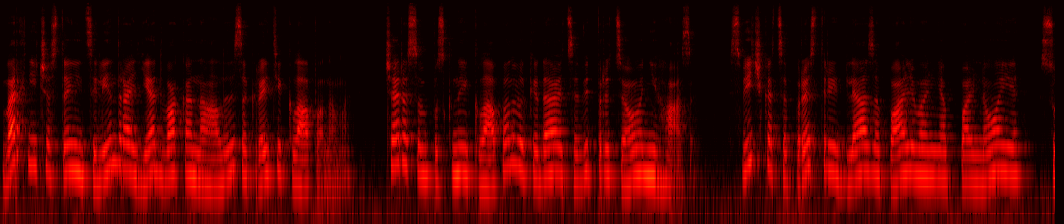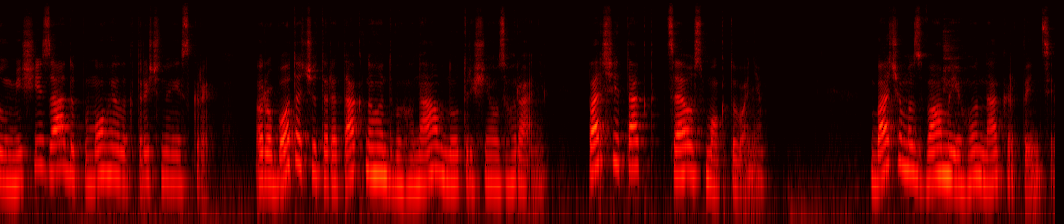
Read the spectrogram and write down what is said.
В верхній частині циліндра є два канали, закриті клапанами. Через випускний клапан викидаються відпрацьовані гази. Свічка це пристрій для запалювання пальної суміші за допомогою електричної іскри. Робота чотиритактного двигуна внутрішнього згорання. Перший такт це осмоктування. Бачимо з вами його на картинці.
